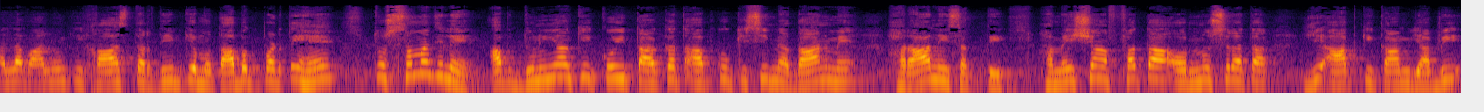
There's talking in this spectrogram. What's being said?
अल्लाह वालों की ख़ास तरतीब के मुताबिक पढ़ते हैं तो समझ लें, अब दुनिया की कोई ताकत आपको किसी मैदान में हरा नहीं सकती। हमेशा फ़तह और नुसरत, ये आपकी कामयाबी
